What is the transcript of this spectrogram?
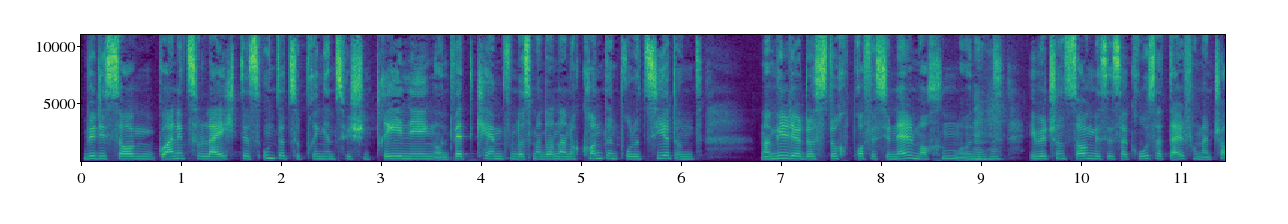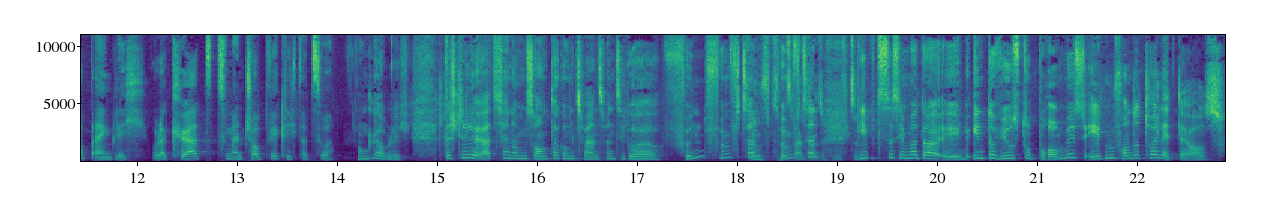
würde ich sagen, gar nicht so leicht, das unterzubringen zwischen Training und Wettkämpfen, dass man dann auch noch Content produziert und man will ja das doch professionell machen und ich würde schon sagen, das ist ein großer Teil von meinem Job eigentlich oder gehört zu meinem Job wirklich dazu. Unglaublich. Das stille Örtchen am Sonntag um 22.05 Uhr, 15, 15, 22, 15. Gibt es das immer, da äh, interviewst du Promis eben von der Toilette aus?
